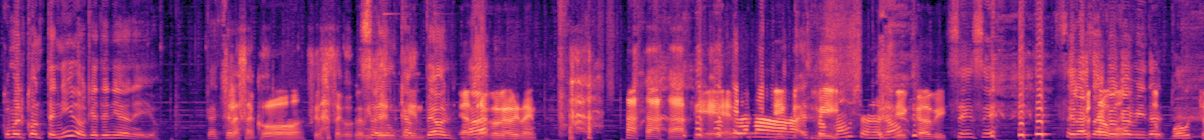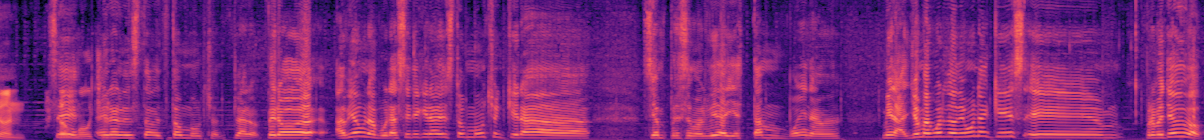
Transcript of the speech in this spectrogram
como el contenido que tenían ellos. Se la sacó, se la sacó Capitán. Soy un bien. campeón. Se la Ah, sacó Capitán. bien. Se llama Sí, Stop. Motion, ¿o no? Capi. Sí, sí. Se la sacó Stop Capitán. motion. Sí, Stop motion. era el stop, stop motion, claro. Pero eh, había una pura serie que era de stop motion que era. Siempre se me olvida y es tan buena. man. Mira, yo me acuerdo de una que es eh, Prometeo y Bob.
